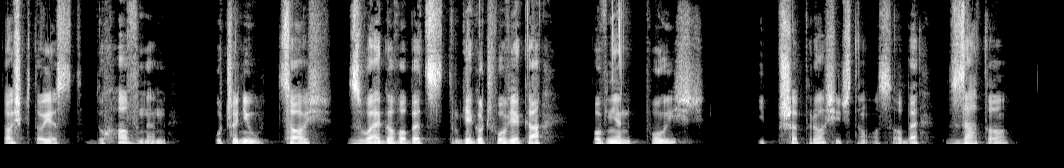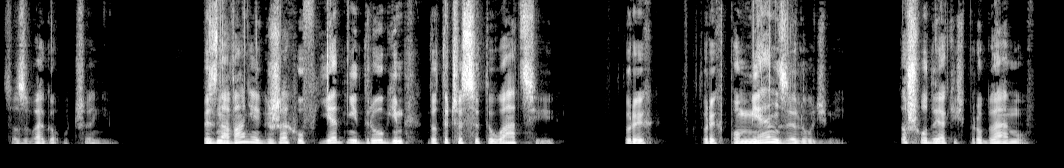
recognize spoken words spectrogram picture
ktoś, kto jest duchownym, uczynił coś złego wobec drugiego człowieka, powinien pójść i przeprosić tą osobę za to, co złego uczynił. Wyznawanie grzechów jedni drugim dotyczy sytuacji, w których, w których pomiędzy ludźmi doszło do jakichś problemów,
